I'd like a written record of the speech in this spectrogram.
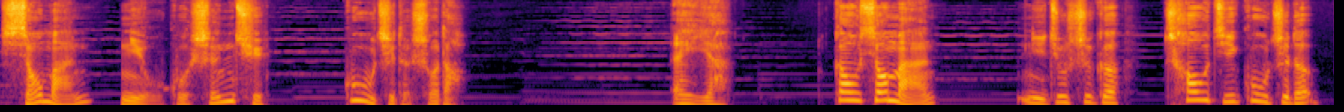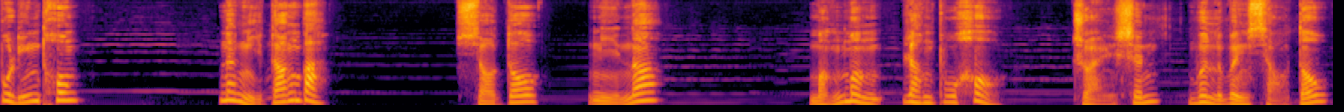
小满扭过身去，固执的说道。哎呀，高小满，你就是个。超级固执的不灵通，那你当吧。小兜，你呢？萌萌让步后，转身问了问小兜：“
